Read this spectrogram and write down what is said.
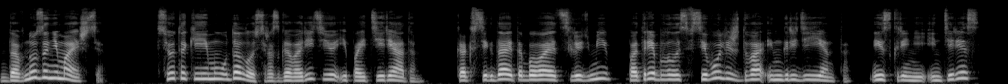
Давно занимаешься? Все-таки ему удалось разговорить ее и пойти рядом. Как всегда это бывает с людьми, потребовалось всего лишь два ингредиента – искренний интерес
